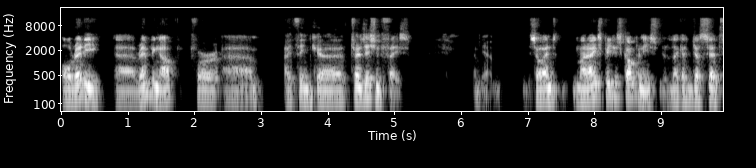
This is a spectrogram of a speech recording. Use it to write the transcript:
already uh, ramping up for, um, I think, uh, transition phase. Yeah so and Marijn's previous companies, like I just said,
